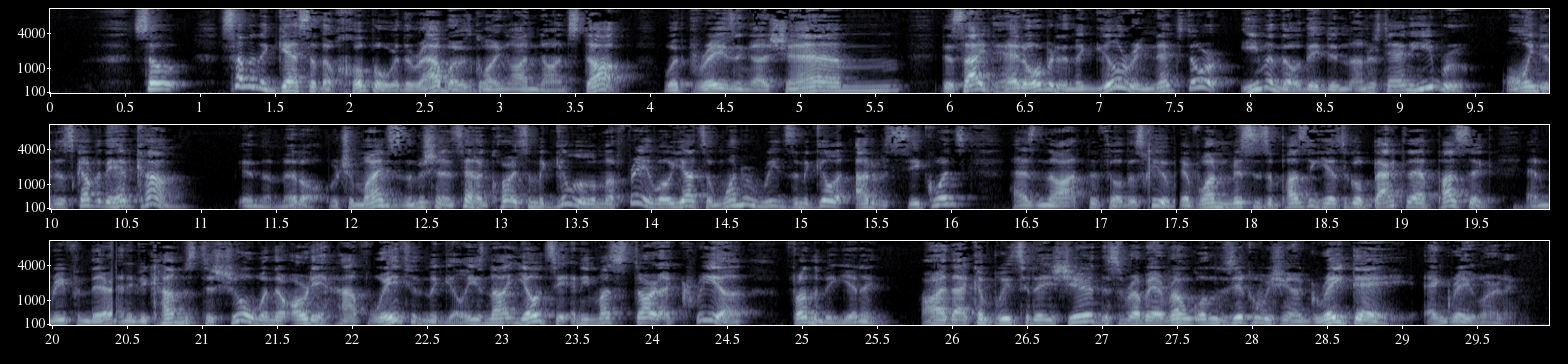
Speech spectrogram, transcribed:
So, some of the guests of the chuppah where the rabbi was going on nonstop with praising Hashem decide to head over to the Megillah next door, even though they didn't understand Hebrew, only to discover they had come in the middle. Which reminds us, the Mishnah said, "According to Megillah, Mafrei lo yatsa." One who reads the Megillah out of sequence has not fulfilled his chiyuv. If one misses a pasuk, he has to go back to that pasuk and read from there. And if he comes to shul when they're already halfway through the Megillah, he's not yotze, and he must start a kriya from the beginning. All right, that completes today's shir. This is Rabbi Avram Golden Zichron wishing you a great day and great learning.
